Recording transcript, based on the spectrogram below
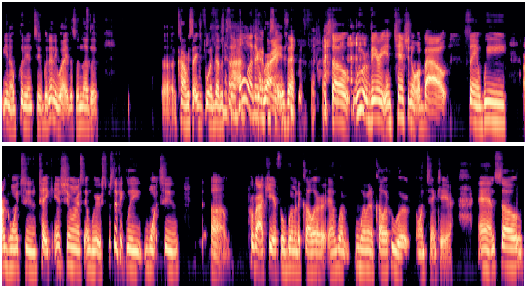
you know, put into. But anyway, that's another uh, conversation for another It's time. a whole other episode. Right, exactly. so we were very intentional about saying we are going to take insurance and we specifically want to um, provide care for women of color and women, women of color who are on TennCare. And so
